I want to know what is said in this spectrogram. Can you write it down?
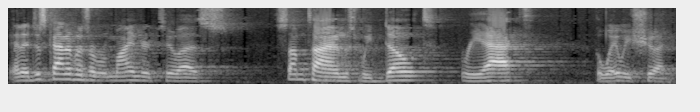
And it just kind of was a reminder to us sometimes we don't react the way we should.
